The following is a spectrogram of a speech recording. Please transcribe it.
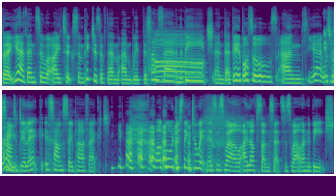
but yeah, then so I took some pictures of them um, with the sunset and the beach and their beer bottles, and yeah, it It just great. sounds idyllic. It sounds so perfect. what a gorgeous thing to witness as well. I love sunsets as well and the beach.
